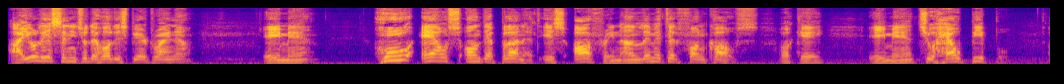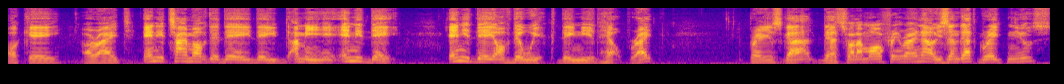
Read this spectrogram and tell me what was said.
Are you listening to the Holy Spirit right now? Amen. Who else on the planet is offering unlimited phone calls? Okay. Amen. To help people. Okay. All right. Any time of the day, they, I mean, any day, any day of the week, they need help, right? Praise God. That's what I'm offering right now. Isn't that great news?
